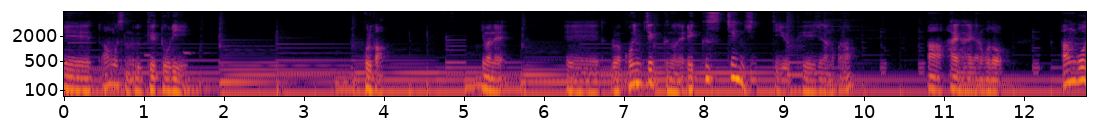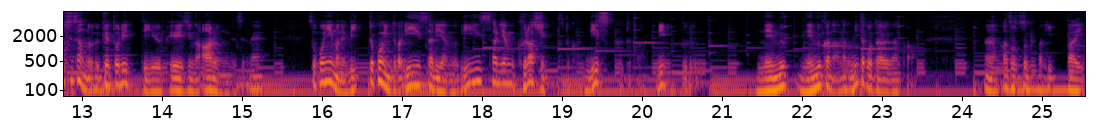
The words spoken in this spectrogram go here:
えーっと、暗号資産の受け取り。これか。今ね、えーっと、これはコインチェックのね、エクスチェンジっていうページなのかなあ、はいはい、なるほど。暗号資産の受け取りっていうページがあるんですよね。そこに今ね、ビットコインとかイーサリアム、イーサリアムクラシックとかリスクとかリップル、ネム、ネムかななんか見たことあるなんか、うん、仮想通貨がいっぱい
